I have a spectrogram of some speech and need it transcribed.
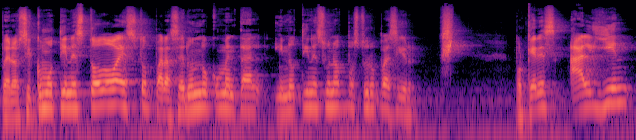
Pero así como tienes todo esto para hacer un documental y no tienes una postura para decir, porque eres alguien,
